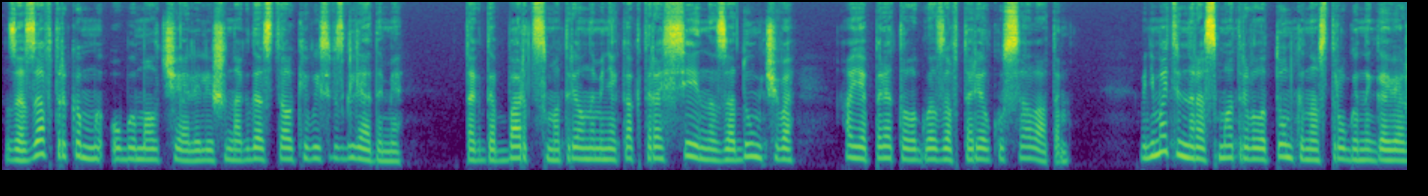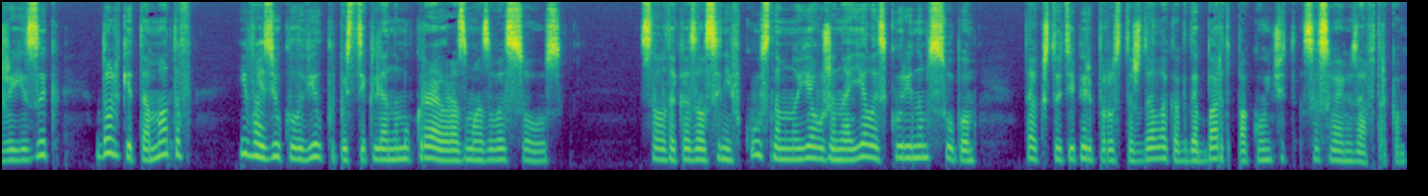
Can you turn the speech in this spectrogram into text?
За завтраком мы оба молчали, лишь иногда сталкиваясь взглядами. Тогда Барт смотрел на меня как-то рассеянно, задумчиво, а я прятала глаза в тарелку с салатом. Внимательно рассматривала тонко наструганный говяжий язык, дольки томатов и возюкала вилкой по стеклянному краю, размазывая соус. Салат оказался невкусным, но я уже наелась куриным супом, так что теперь просто ждала, когда Барт покончит со своим завтраком.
